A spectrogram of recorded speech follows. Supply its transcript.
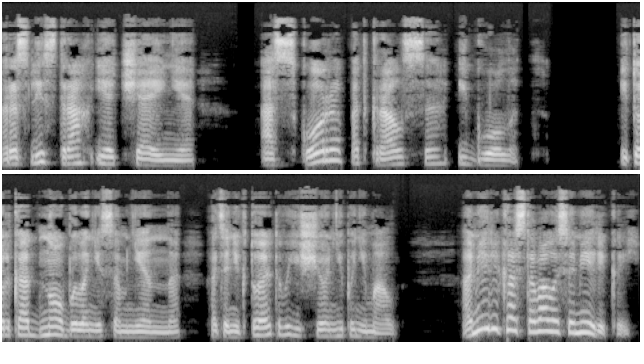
росли страх и отчаяние, а скоро подкрался и голод. И только одно было несомненно, хотя никто этого еще не понимал. Америка оставалась Америкой,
